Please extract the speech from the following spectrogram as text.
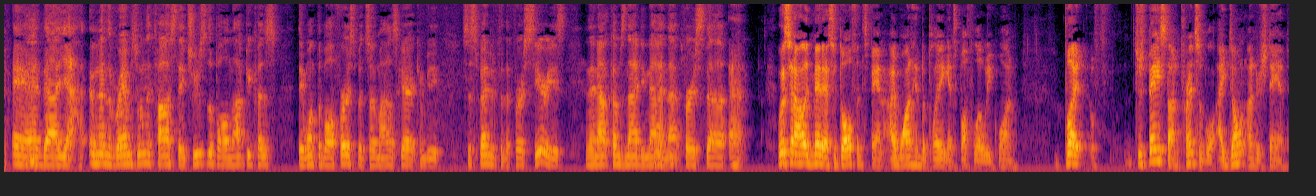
and uh, yeah, and then the Rams win the toss. They choose the ball not because they want the ball first, but so Myles Garrett can be suspended for the first series, and then out comes ninety nine that first. Uh, Listen, I'll admit, as a Dolphins fan, I want him to play against Buffalo Week One, but f- just based on principle, I don't understand.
